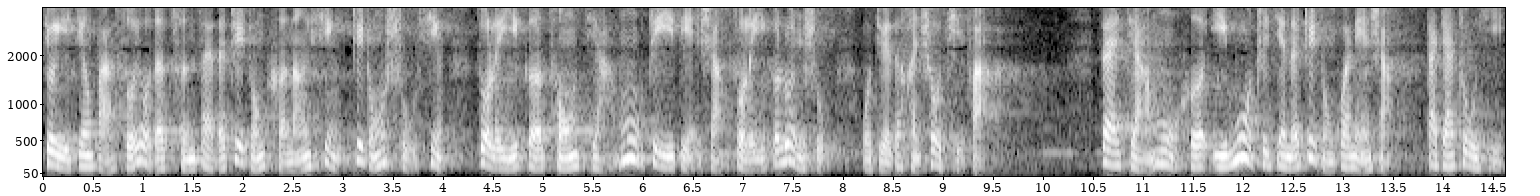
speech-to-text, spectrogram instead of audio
就已经把所有的存在的这种可能性、这种属性做了一个从甲木这一点上做了一个论述，我觉得很受启发。在甲木和乙木之间的这种关联上，大家注意。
